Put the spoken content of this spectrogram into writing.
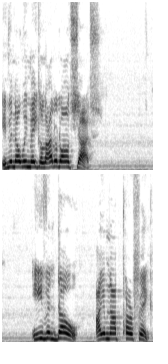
Even though we make a lot of long shots. Even though I am not perfect.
